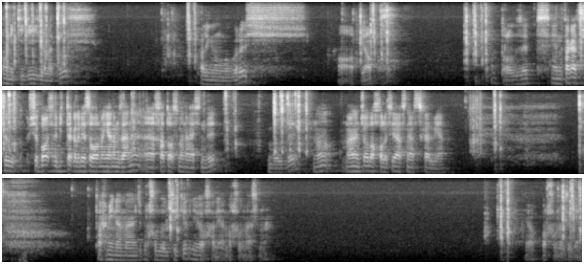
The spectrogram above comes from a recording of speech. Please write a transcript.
12 ga 24 poligonga o'girish hop yo'q. Ctrl Z. Endi faqat shu o'sha boshida bitta qilib yasab olmaganimizni e, xatosi mana mana shunday bo'ldi. No, menimcha xudo xolasa yaxshi narsa chiqadi bu ham. Taxminan menimcha bir xil bo'ldi kerak, yo'q, hali ham bir xil emasmi? Yo'q, bir xil emas ekan.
